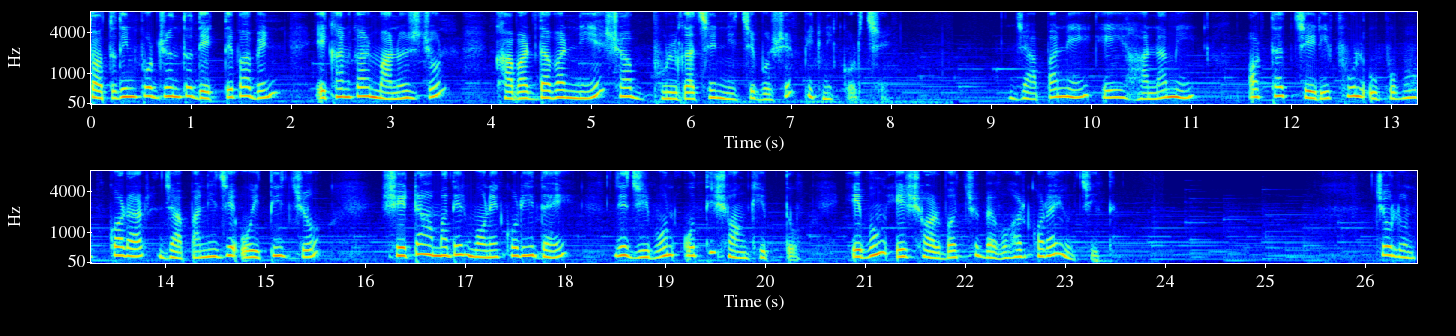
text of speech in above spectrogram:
ততদিন পর্যন্ত দেখতে পাবেন এখানকার মানুষজন খাবার দাবার নিয়ে সব ফুল গাছের নিচে বসে পিকনিক করছে। জাপানে এই হানামি অর্থাৎ চেরি ফুল উপভোগ করার জাপানি যে ঐতিহ্য, সেটা আমাদের মনে করিয়ে দেয় যে জীবন অতি সংক্ষিপ্ত এবং এর সর্বোচ্চ ব্যবহার করাই উচিত। চলুন,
